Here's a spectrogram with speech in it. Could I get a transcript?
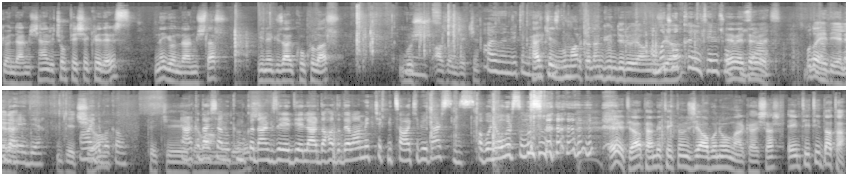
göndermiş. Henry çok teşekkür ederiz. Ne göndermişler? Yine güzel kokular. Bush az önceki. Az önceki marka. Herkes bu markadan gönderiyor yalnız Ama ya. çok kaliteli, çok evet, güzel. Evet Bu, da hediyelere Bu da hediye. geçiyor. Haydi bakalım. Peki Arkadaşlar bakın bu kadar güzel hediyeler daha da devam edecek. Bir takip edersiniz. Abone olursunuz. Evet ya pembe teknolojiye abone olun arkadaşlar. NTT Data.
